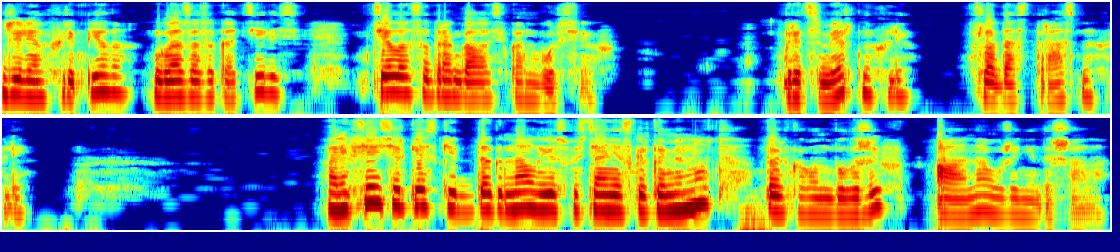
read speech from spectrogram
Джиллиан хрипела, глаза закатились, тело содрогалось в конвульсиях. Предсмертных ли? Сладострастных ли? Алексей Черкесский догнал ее спустя несколько минут, только он был жив, а она уже не дышала.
